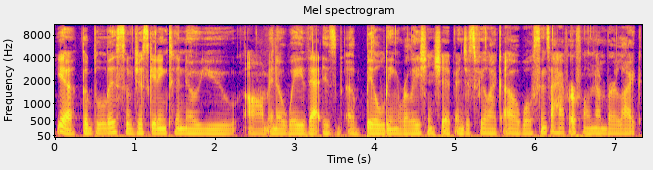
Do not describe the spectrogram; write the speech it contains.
yeah the bliss of just getting to know you um, in a way that is a building relationship and just feel like oh well since i have her phone number like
